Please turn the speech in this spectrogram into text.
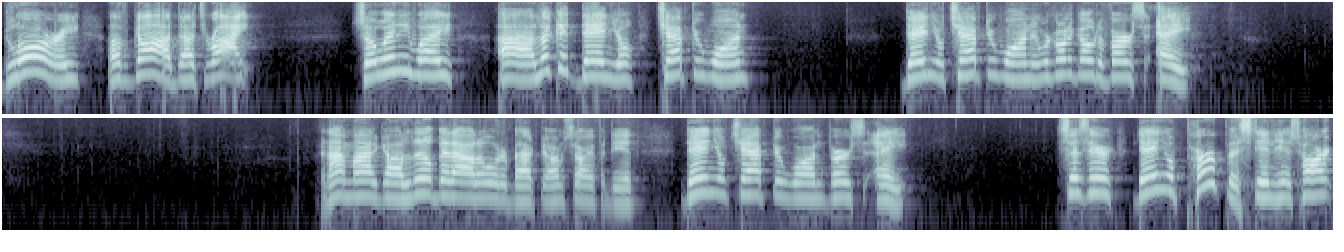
glory of God. That's right. So anyway, uh, look at Daniel chapter 1. Daniel chapter 1, and we're going to go to verse 8. And I might have got a little bit out of order back there. I'm sorry if I did. Daniel chapter 1, verse 8 says there, Daniel purposed in his heart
